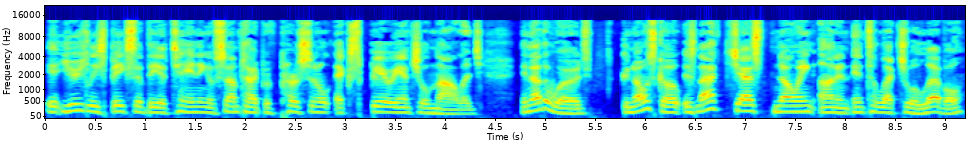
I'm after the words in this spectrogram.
It usually speaks of the attaining of some type of personal experiential knowledge. In other words, gnosko is not just knowing on an intellectual level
